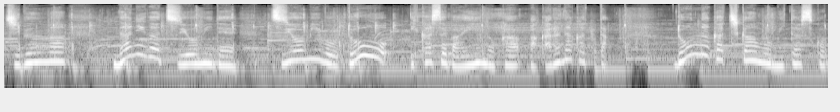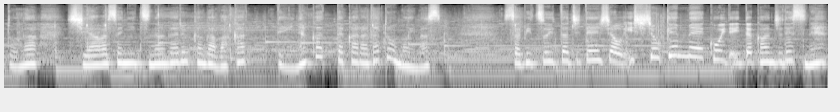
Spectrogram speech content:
自分は何が強みで強みをどう生かせばいいのかわからなかった。どんな価値観を満たすことが幸せにつながるかが分かっていなかったからだと思います。錆びついた自転車を一生懸命漕いでいた感じですね。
